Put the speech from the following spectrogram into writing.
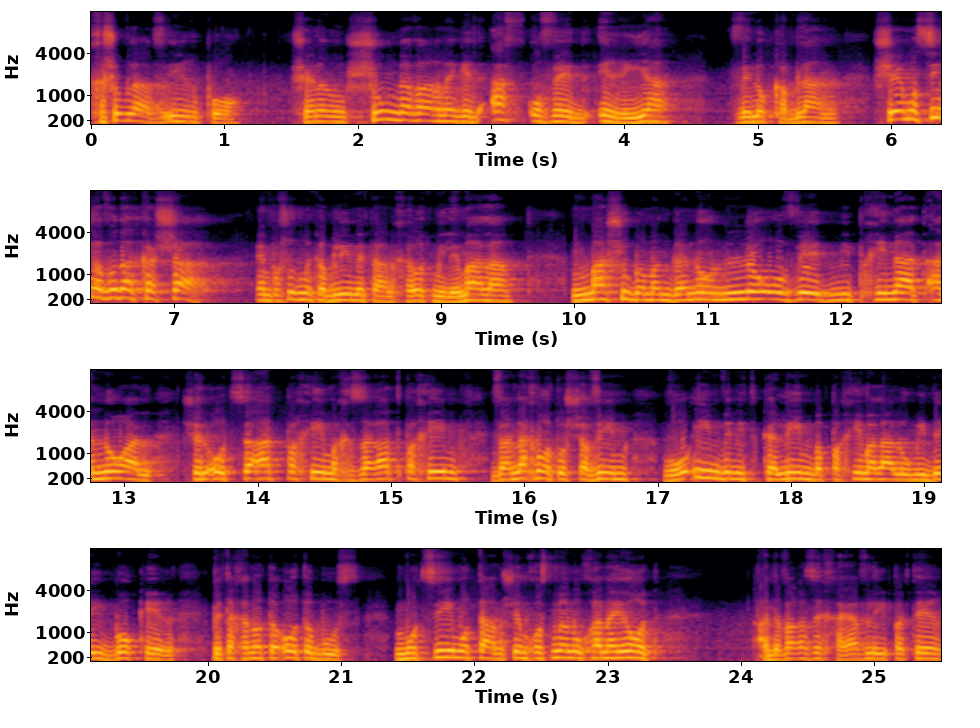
חשוב להבהיר פה שאין לנו שום דבר נגד אף עובד עירייה ולא קבלן, שהם עושים עבודה קשה, הם פשוט מקבלים את ההנחיות מלמעלה. משהו במנגנון לא עובד מבחינת הנוהל של הוצאת פחים, החזרת פחים, ואנחנו התושבים רואים ונתקלים בפחים הללו מדי בוקר בתחנות האוטובוס, מוציאים אותם, שהם חוסמים לנו חניות. הדבר הזה חייב להיפתר.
